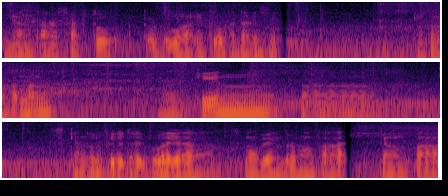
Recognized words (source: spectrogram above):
di antara satu atau dua itu ada isi. Oke teman-teman. Mungkin uh, sekian dulu video dari gua ya. Semoga ini bermanfaat. Jangan lupa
